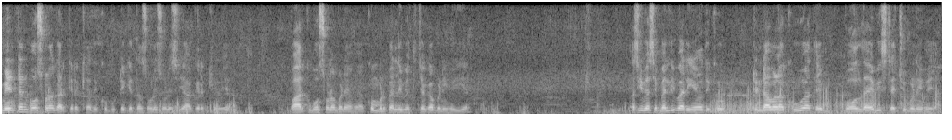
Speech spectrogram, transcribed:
ਮੇਨਟੇਨ ਬਹੁਤ ਸੋਹਣਾ ਕਰਕੇ ਰੱਖਿਆ, ਦੇਖੋ ਬੂਟੇ ਕਿੱਦਾਂ ਸੋਹਣੇ ਸੋਹਣੇ ਸਜਾ ਕੇ ਰੱਖੇ ਹੋਏ ਆ। ਪਾਰਕ ਬਹੁਤ ਸੋਹਣਾ ਬਣਿਆ ਹੋਇਆ, ਘੁੰਮਣ ਫਿਰਨ ਲਈ ਵਿੱਚ ਜਗ੍ਹਾ ਬਣੀ ਹੋਈ ਹੈ। ਅਸੀਂ ਵੈਸੇ ਪਹਿਲੀ ਵਾਰ ਹੀ ਆਏ ਹਾਂ, ਦੇਖੋ ਟਿੰਡਾ ਵਾਲਾ ਖੂਹ ਆ ਤੇ ਬੋਲ ਦਾ ਇਹ ਵੀ ਸਟੈਚੂ ਬਣੇ ਹੋਏ ਆ।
